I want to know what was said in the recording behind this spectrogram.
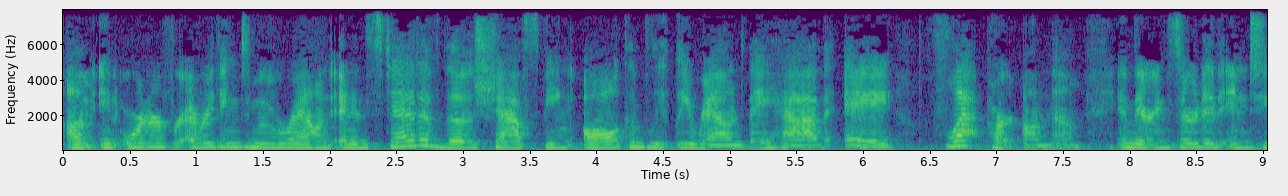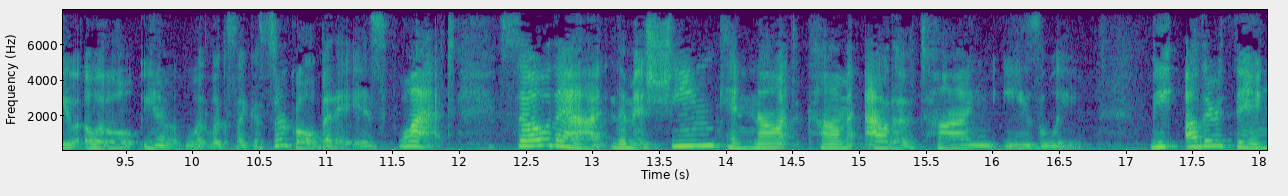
um, in order for everything to move around. And instead of those shafts being all completely round, they have a flat part on them and they're inserted into a little, you know, what looks like a circle, but it is flat so that the machine cannot come out of time easily. The other thing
